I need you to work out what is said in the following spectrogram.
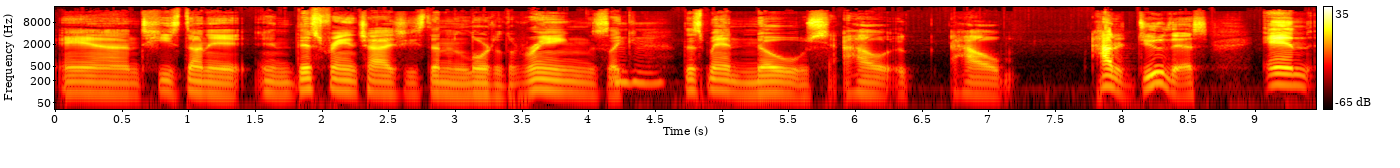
and he's done it in this franchise, he's done it in Lord of the Rings. Like this man knows how how how to do this and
